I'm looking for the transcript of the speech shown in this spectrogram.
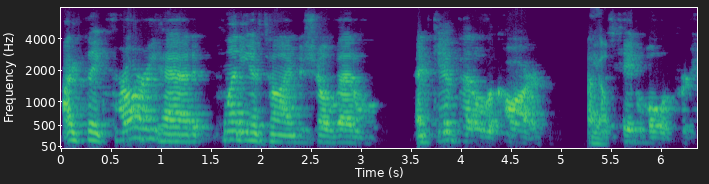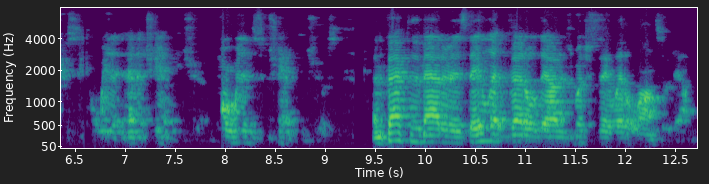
I think Ferrari had plenty of time to show Vettel and give Vettel a car that yep. was capable of producing a win and a championship more wins and championships. And the fact of the matter is, they let Vettel down as much as they let Alonso down.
